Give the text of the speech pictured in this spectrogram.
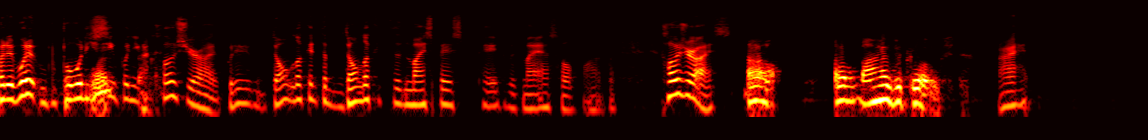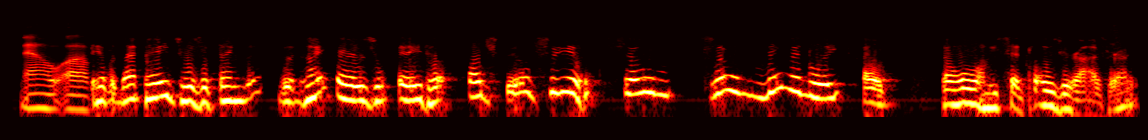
But it, what, but what do you see when you close your eyes? What do you, don't look at the don't look at the MySpace page with my asshole on it. But close your eyes. Oh, oh, my eyes are closed. All right. Now, uh, Yeah, but that page was a thing that the nightmares ate up. I still see it so so vividly. Oh, no, hold on. You said close your eyes, right?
